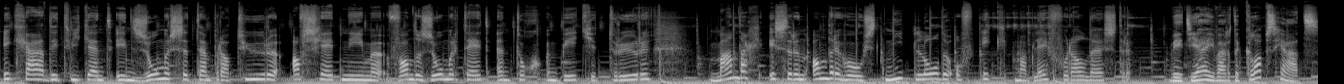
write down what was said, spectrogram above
Ik ga dit weekend in zomerse temperaturen afscheid nemen van de zomertijd en toch een beetje treuren. Maandag is er een andere host, niet Lode of ik, maar blijf vooral luisteren. Weet jij waar de klapschaats,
